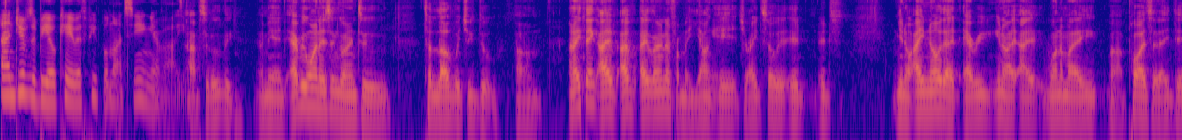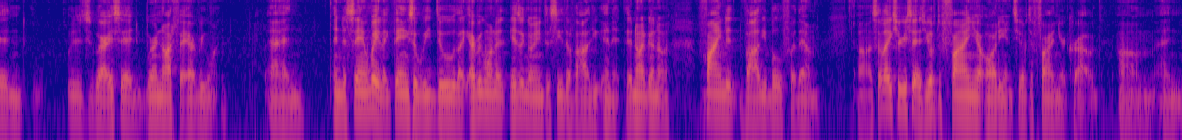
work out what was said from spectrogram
and you have to be okay with people not seeing your value. Absolutely. I mean, everyone isn't going to to love what you do. Um, and I think I've, I've I learned it from a young age, right? So it, it it's you know I know that every you know I, I one of my uh, pods that I did was where I said we're not for everyone, and in the same way, like things that we do, like everyone isn't going to see the value in it. They're not going to find it valuable for them. Uh, so, like Cherie says, you have to find your audience. You have to find your crowd, um, and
